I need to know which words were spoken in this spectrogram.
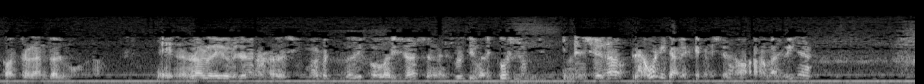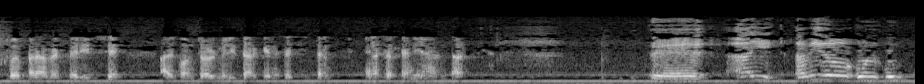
controlando el mundo. Eh, no, lo digo yo, no lo decimos, lo dijo Boris Johnson en su último discurso y mencionó, la única vez que mencionó a Malvinas fue para referirse al control militar que necesitan en la cercanía de Antártida. Eh, hay, ha habido un,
